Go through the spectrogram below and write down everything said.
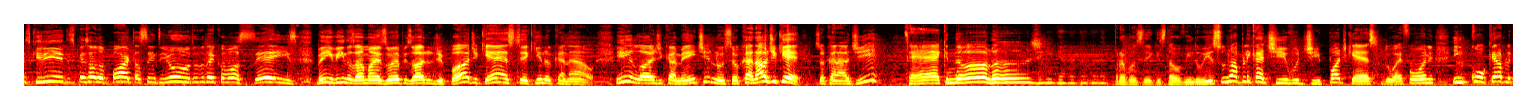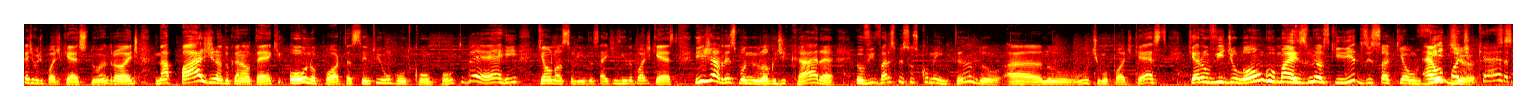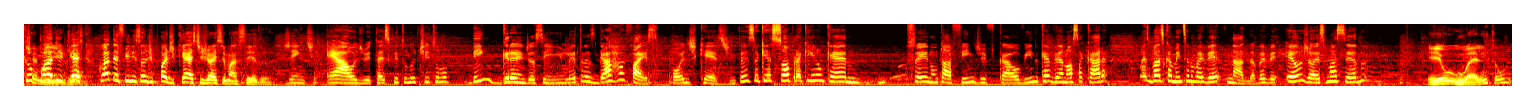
meus queridos, pessoal do Porta 101, tudo bem com vocês? Bem-vindos a mais um episódio de podcast aqui no canal. E, logicamente, no seu canal de quê? Seu canal de Tecnologia. Para você que está ouvindo isso no aplicativo de podcast do iPhone, em qualquer aplicativo de podcast do Android, na página do Canal Tech ou no porta101.com.br, que é o nosso lindo sitezinho do podcast. E já respondendo logo de cara, eu vi várias pessoas comentando ah, no último podcast que era um vídeo longo, mas meus queridos, isso aqui é um É vídeo. um podcast, Isso aqui é um amigo. podcast. Qual a definição de podcast, Joyce Macedo? Gente, é áudio e tá escrito no título bem grande, assim, em letras garrafais. Podcast. Então isso aqui é só pra quem não quer, não sei, não tá afim de ficar ouvindo, quer ver a nossa cara. Mas basicamente você não vai ver nada. Vai ver eu, Joyce Macedo, Eu, o Wellington.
